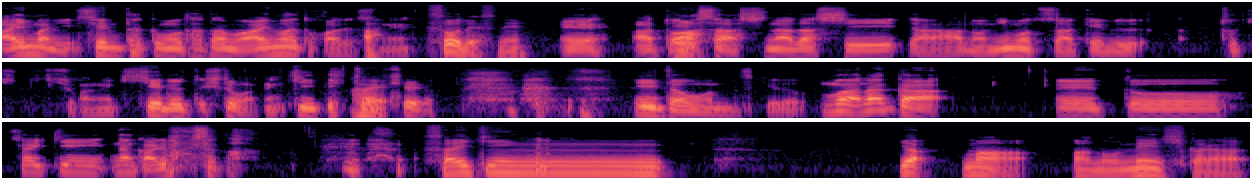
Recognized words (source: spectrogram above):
合間に洗濯も畳む合間とかですあね。そうですね。ええ、あと朝品出し、ああの荷物開ける時とかね、聞ける人がね、聞いていただければ、い、いと思うんですけど、まあなんか、えっ、と、最近なんかありましたか？最近、いや、まあ、あの、年始から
